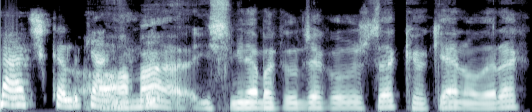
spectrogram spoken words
Belçikalı kendisi. ama ismine bakılacak olursa köken olarak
